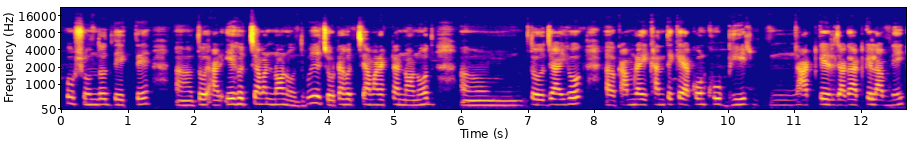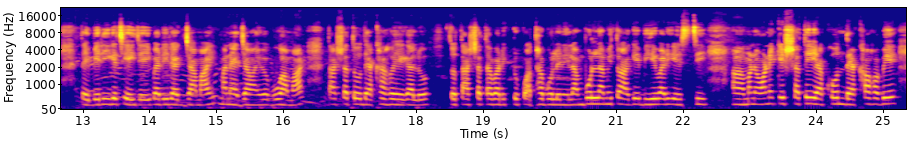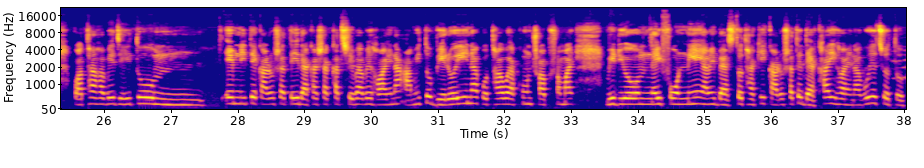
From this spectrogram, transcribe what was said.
খুব সুন্দর দেখতে। তো, আর এ হচ্ছে আমার ননদ, বুঝেছ? ওটা হচ্ছে আমার একটা ননদ। তো, যাই হোক আমরা এখান থেকে এখন খুব ভিড় আটকে, জায়গা আটকে লাভ নেই। তাই বেরিয়ে গেছি এই যে, এই বাড়ির এক জামাই মানে জামাইবাবু আমার। তার সাথেও দেখা হয়ে গেল। তো, তার সাথে আবার একটু কথা বলে নিলাম। বললামই তো আগে বিয়ে বাড়ি এসছি। মানে অনেকের সাথেই এখন দেখা হবে, কথা হবে। যেহেতু এমনিতে কারোর সাথেই দেখা সাক্ষাৎ সেভাবে হয় না। আমি তো বেরোই না কোথাও এখন সব সময় ভিডিও, এই ফোন নিয়েই আমি ব্যস্ত থাকি। কারোর সাথে দেখাই হয় না, বুঝেছ তো?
